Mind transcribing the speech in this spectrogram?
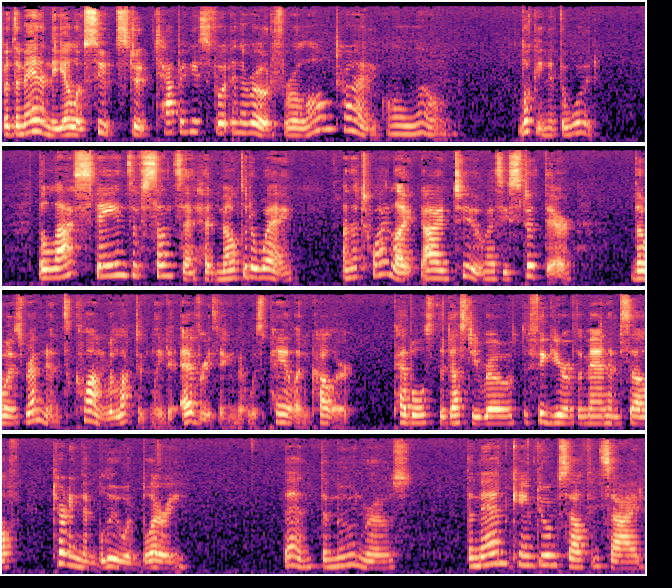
But the man in the yellow suit stood tapping his foot in the road for a long time all alone, looking at the wood. The last stains of sunset had melted away, and the twilight died too as he stood there, though his remnants clung reluctantly to everything that was pale in color pebbles, the dusty road, the figure of the man himself, turning them blue and blurry. Then the moon rose. The man came to himself and sighed.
